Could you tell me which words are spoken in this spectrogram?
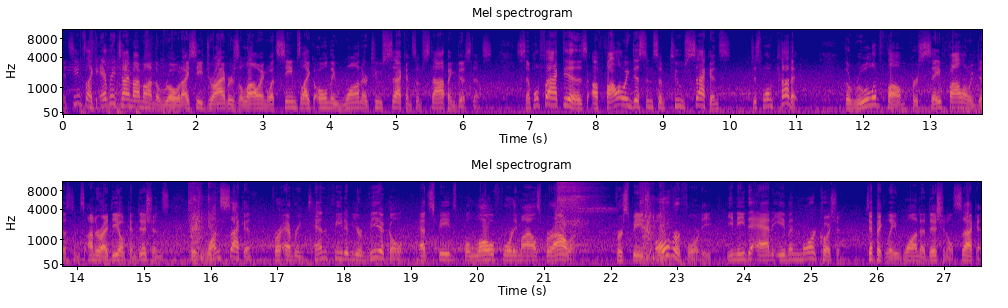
It seems like every time I'm on the road, I see drivers allowing what seems like only one or two seconds of stopping distance. Simple fact is, a following distance of two seconds just won't cut it. The rule of thumb for safe following distance under ideal conditions is one second for every 10 feet of your vehicle at speeds below 40 miles per hour. For speeds over 40, you need to add even more cushion, typically one additional second.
